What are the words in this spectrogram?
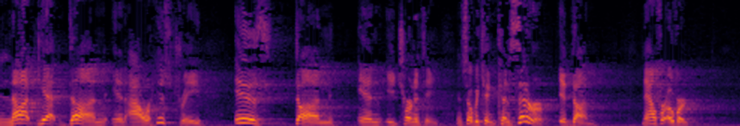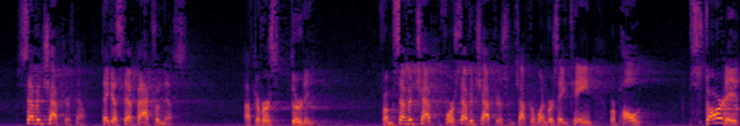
not yet done in our history is done in eternity. And so we can consider it done. Now for over seven chapters now. Take a step back from this. After verse 30. From seven chap, for seven chapters, from chapter 1 verse 18, where Paul started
